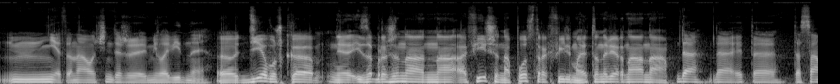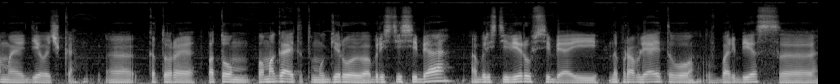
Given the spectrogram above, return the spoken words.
Нет, она очень даже миловидная. Э, Девушка э, изображена на афише, на постерах фильма. Это, наверное, она. Да, да, это та самая девочка, э, которая потом помогает этому герою обрести себя, обрести веру в себя и направляет его в борьбе с э,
